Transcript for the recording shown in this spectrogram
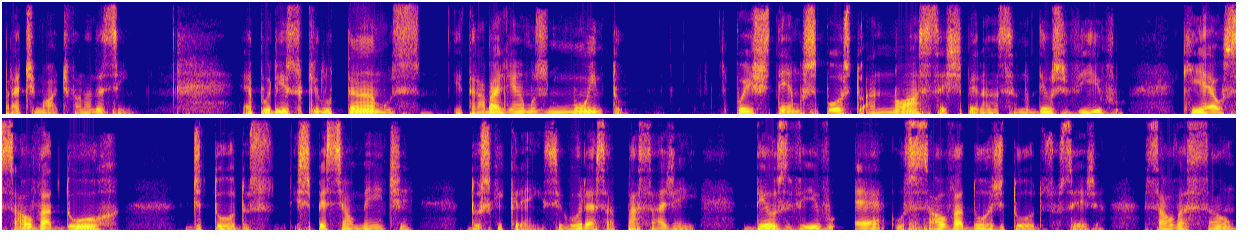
para Timóteo, falando assim: É por isso que lutamos e trabalhamos muito, pois temos posto a nossa esperança no Deus vivo, que é o Salvador de todos, especialmente dos que creem. Segura essa passagem aí. Deus vivo é o Salvador de todos, ou seja, salvação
